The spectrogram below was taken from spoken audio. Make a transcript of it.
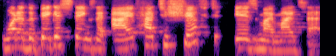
one of the biggest things that i've had to shift is my mindset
